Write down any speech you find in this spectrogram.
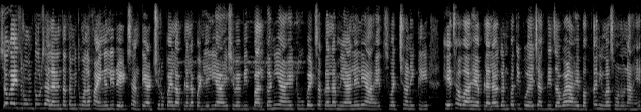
सो गाईज रूम टूर झाल्यानंतर आता मी तुम्हाला फायनली रेट सांगते. आठशे रुपयाला आपल्याला पडलेली आहे. शिवाय विथ बाल्कनी आहे टू बेड्स आपल्याला मिळालेले आहेत. स्वच्छ आणि क्लीन हेच हवं आहे आपल्याला. गणपतीपुळेच्या अगदी जवळ आहे. भक्त निवास म्हणून आहे.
